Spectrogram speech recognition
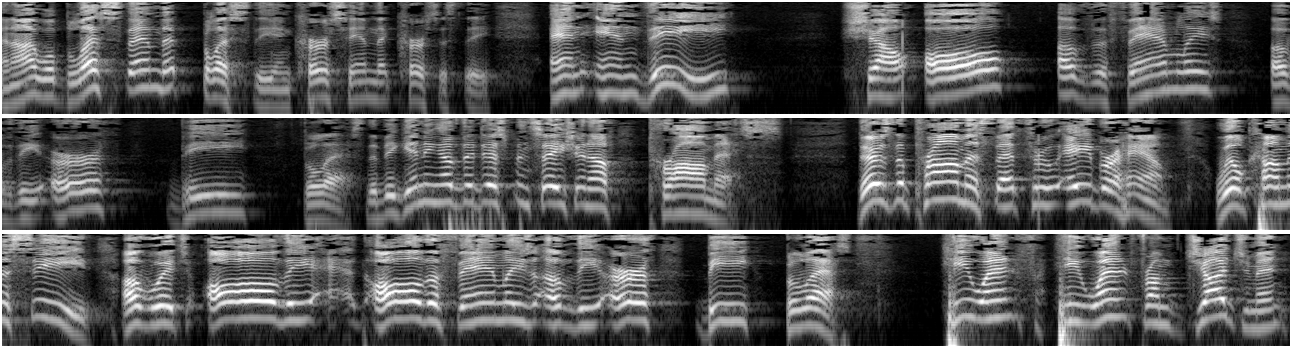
And I will bless them that bless thee, and curse him that curseth thee. And in thee shall all of the families of the earth be blessed. The beginning of the dispensation of promise. There's the promise that through Abraham, will come a seed of which all the, all the families of the earth be blessed. He went, he went from judgment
